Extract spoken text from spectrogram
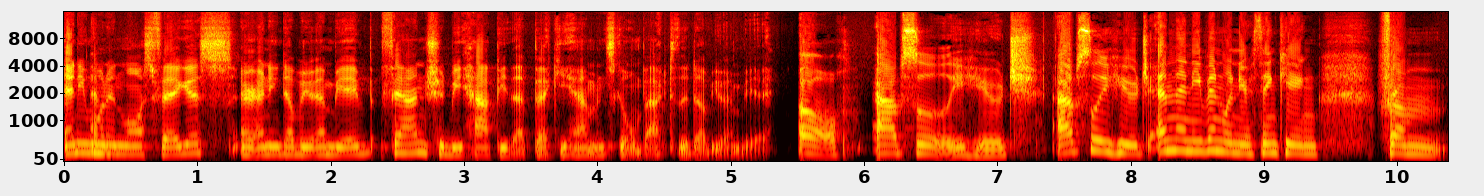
anyone in Las Vegas or any WNBA fan should be happy that Becky Hammon's going back to the WNBA. Oh, absolutely huge. Absolutely huge. And then even when you're thinking from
